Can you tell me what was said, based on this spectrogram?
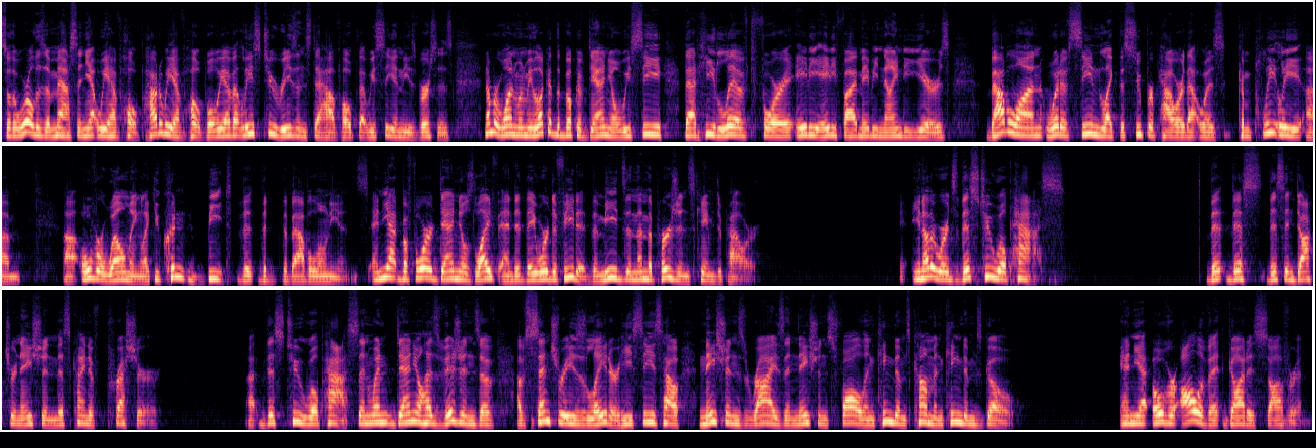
So the world is a mess, and yet we have hope. How do we have hope? Well, we have at least two reasons to have hope that we see in these verses. Number one, when we look at the book of Daniel, we see that he lived for 80, 85, maybe 90 years. Babylon would have seemed like the superpower that was completely um, uh, overwhelming, like you couldn't beat the, the, the Babylonians. And yet, before Daniel's life ended, they were defeated. The Medes and then the Persians came to power. In other words, this too will pass. This, this indoctrination, this kind of pressure, uh, this too will pass. And when Daniel has visions of, of centuries later, he sees how nations rise and nations fall, and kingdoms come and kingdoms go. And yet, over all of it, God is sovereign.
